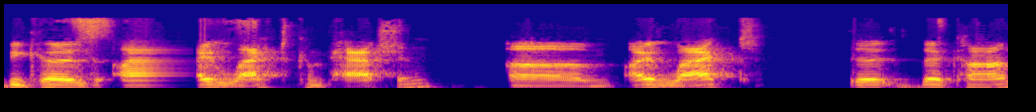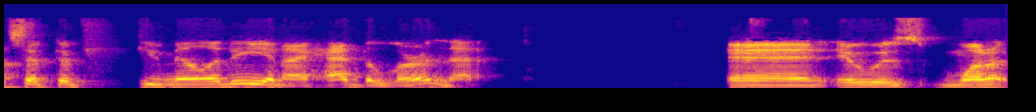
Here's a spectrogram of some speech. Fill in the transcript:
because I, I lacked compassion. Um, I lacked the the concept of humility, and I had to learn that. And it was one of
